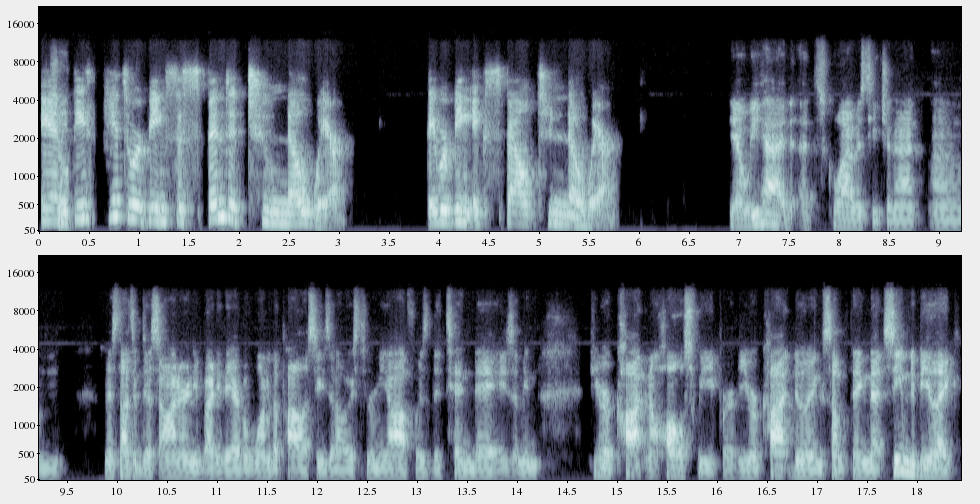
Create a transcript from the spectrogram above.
And so, these kids were being suspended to nowhere. They were being expelled to nowhere. Yeah, we had at the school I was teaching at, um, and it's not to dishonor anybody there, but one of the policies that always threw me off was the 10 days. I mean, if you were caught in a hall sweep or if you were caught doing something that seemed to be like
